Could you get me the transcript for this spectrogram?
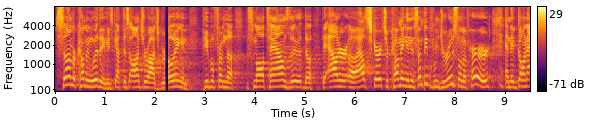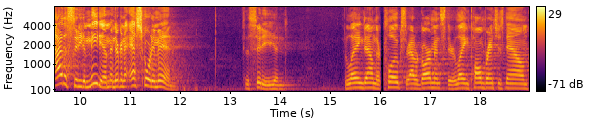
some are coming with him. He's got this entourage growing, and people from the, the small towns, the, the, the outer uh, outskirts are coming. And then some people from Jerusalem have heard, and they've gone out of the city to meet him, and they're going to escort him in to the city. And they're laying down their cloaks, their outer garments, they're laying palm branches down.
